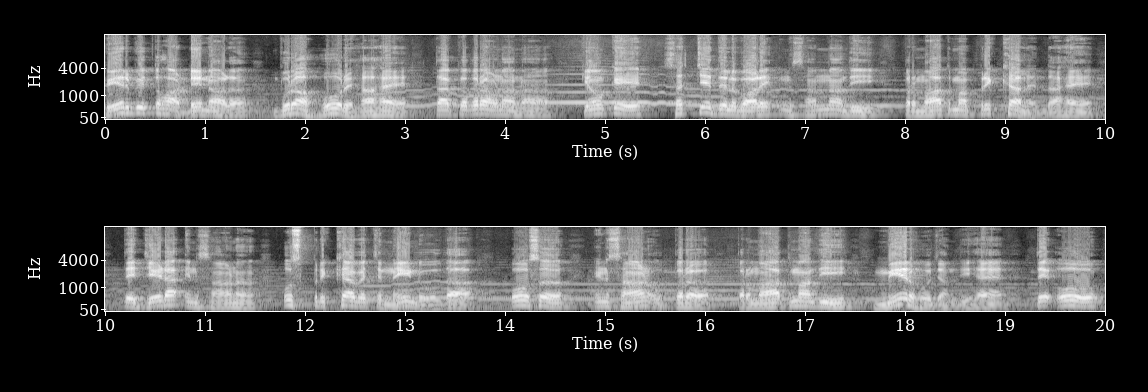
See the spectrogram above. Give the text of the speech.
ਫੇਰ ਵੀ ਤੁਹਾਡੇ ਨਾਲ ਬੁਰਾ ਹੋ ਰਿਹਾ ਹੈ, ਤਾਂ ਘਬਰਾਉਣਾ ਨਾ, ਕਿਉਂਕਿ ਸੱਚੇ ਦਿਲ ਵਾਲੇ ਇਨਸਾਨਾਂ ਦੀ ਪਰਮਾਤਮਾ ਪ੍ਰੀਖਿਆ ਲੈਂਦਾ ਹੈ ਤੇ ਜਿਹੜਾ ਇਨਸਾਨ ਉਸ ਪ੍ਰੀਖਿਆ ਵਿੱਚ ਨਹੀਂ ਡੋਲਦਾ, ਉਸ ਇਨਸਾਨ ਉੱਪਰ ਪਰਮਾਤਮਾ ਦੀ ਮਿਹਰ ਹੋ ਜਾਂਦੀ ਹੈ ਤੇ ਉਹ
